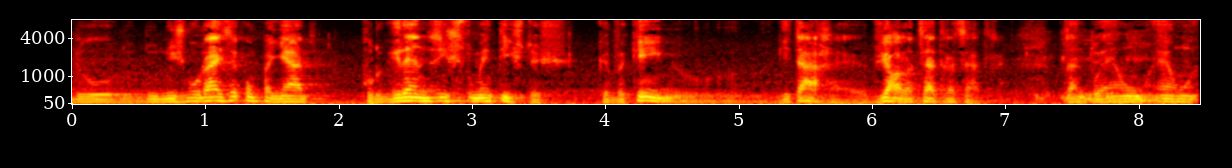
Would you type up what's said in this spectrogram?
do, do Luís Moraes, acompanhado por grandes instrumentistas, cavaquinho, guitarra, viola, etc, etc. Portanto, é um, é um,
